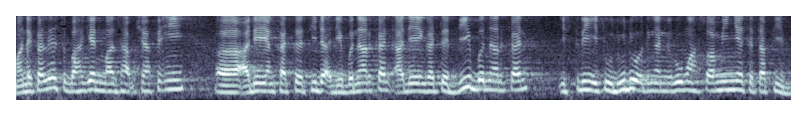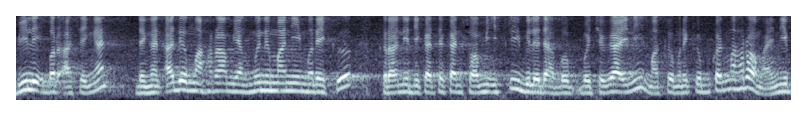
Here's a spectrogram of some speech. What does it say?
manakala sebahagian mazhab Syafi'i uh, ada yang kata tidak dibenarkan ada yang kata dibenarkan isteri itu duduk dengan rumah suaminya tetapi bilik berasingan dengan ada mahram yang menemani mereka. Kerana dikatakan suami isteri bila dah bercerai ini maka mereka bukan mahram. Ah, ini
